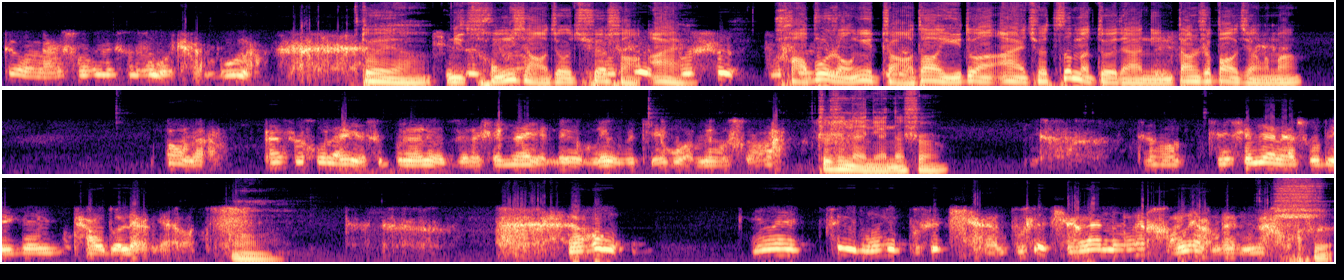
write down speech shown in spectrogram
对我来说，那就是我全部了。对呀、你从小就缺少爱好不容易找到一段爱，却这么对待你，你当时报警了吗？报了，但是后来也是不了了之了，现在也没有没有个结果，没有说话。这是哪年的事儿？然后这现在来说都已经差不多两年了。嗯然后，因为这个东西不是钱，不是钱来能来衡量的，你知道吗？是，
